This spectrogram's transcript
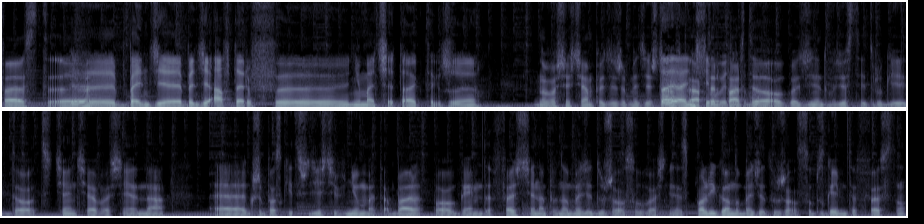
Fest. E, będzie, będzie after w e, Nimecie, tak? Także no właśnie chciałem powiedzieć, że będzie jeszcze ja after party o, o godzinie 22 do odcięcia właśnie na e, Grzybowskiej 30 w New Meta Bar po Game Dev Festie. Na pewno będzie dużo osób właśnie z Polygonu, będzie dużo osób z Game Dev Festu.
